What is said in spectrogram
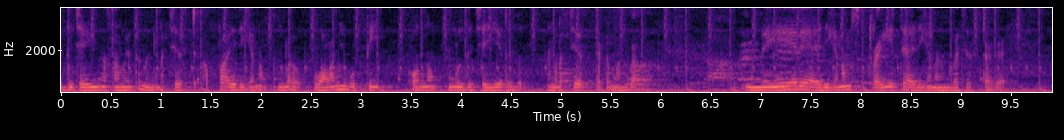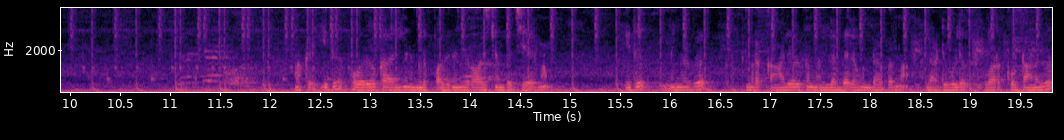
ഇത് ചെയ്യുന്ന സമയത്ത് നിങ്ങളുടെ ചെസ്റ്റ് അപ്പായിരിക്കണം നിങ്ങൾ വളഞ്ഞു കുത്തി ഒന്നും നിങ്ങളിത് ചെയ്യരുത്. നിങ്ങളുടെ ചെസ്റ്റൊക്കെ നല്ല നേരെ ആയിരിക്കണം സ്ട്രെയിറ്റ് ആയിരിക്കണം നിങ്ങളുടെ ചെസ്റ്റൊക്കെ ഓക്കെ ഇത് ഓരോ കാലിലും നിങ്ങൾ പതിനഞ്ച് പ്രാവശ്യം വെച്ച് ചെയ്യണം. ഇത് നിങ്ങൾക്ക് നിങ്ങളുടെ കാലുകൾക്ക് നല്ല ബലമുണ്ടാക്കുന്ന നല്ല അടിപൊളി വർക്കൗട്ടാണിത്.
